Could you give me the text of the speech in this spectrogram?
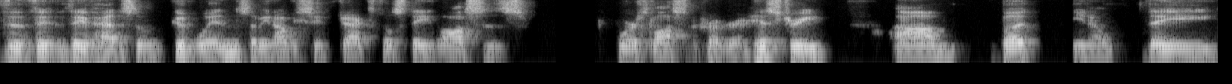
the, the, they've had some good wins. I mean, obviously Jacksonville State losses, worst loss in the program history, um, but you know they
